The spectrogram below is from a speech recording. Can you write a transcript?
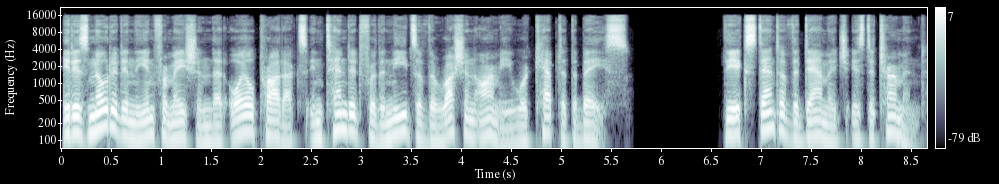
It is noted in the information that oil products intended for the needs of the Russian army were kept at the base. The extent of the damage is determined.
